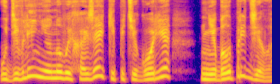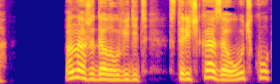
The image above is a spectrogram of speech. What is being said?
Удивлению новой хозяйки Пятигорья не было предела. Она ожидала увидеть старичка-заучку,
